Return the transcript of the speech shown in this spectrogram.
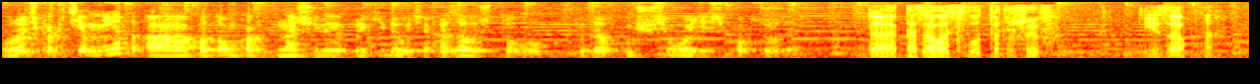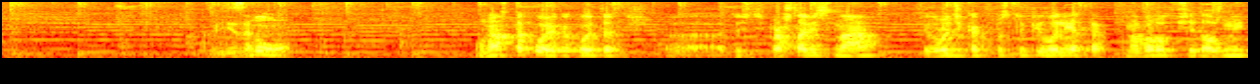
вроде как тем нет, а потом как-то начали прикидывать, и оказалось, что да, кучу всего есть пообсуждать. Да, оказалось, Лотер жив. Внезапно. Внезапно. Ну, у нас такое какое-то, э, то есть прошла весна, и вроде как поступило лето, наоборот, все должны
